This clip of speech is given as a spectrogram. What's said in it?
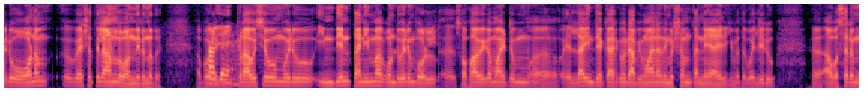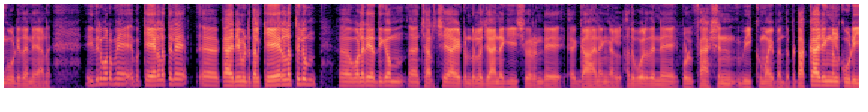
ഒരു ഓണം വേഷത്തിലാണല്ലോ വന്നിരുന്നത്. അപ്പോൾ ഈ പ്രാവശ്യവും ഒരു ഇന്ത്യൻ തനിമ കൊണ്ടുവരുമ്പോൾ സ്വാഭാവികമായിട്ടും എല്ലാ ഇന്ത്യക്കാർക്കും ഒരു അഭിമാന നിമിഷം തന്നെയായിരിക്കും ഇത്. വലിയൊരു അവസരം കൂടി തന്നെയാണ്. ഇതിനു പുറമെ ഇപ്പോൾ കേരളത്തിലെ കാര്യമെടുത്താൽ കേരളത്തിലും വളരെയധികം ചർച്ചയായിട്ടുണ്ടല്ലോ ജാനകി ഗാനങ്ങൾ. അതുപോലെ തന്നെ ഇപ്പോൾ ഫാഷൻ വീക്കുമായി ബന്ധപ്പെട്ട് അക്കാര്യങ്ങൾ കൂടി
